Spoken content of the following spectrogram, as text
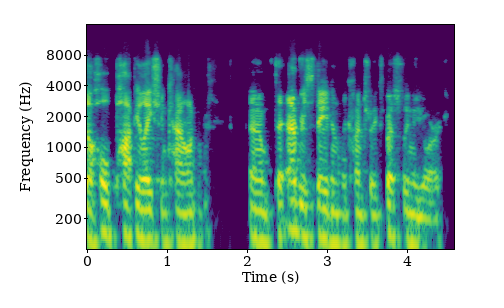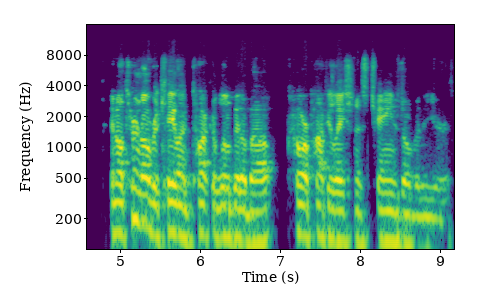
the whole population count um, to every state in the country, especially New York. And I'll turn over to Kaylin to talk a little bit about how our population has changed over the years.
